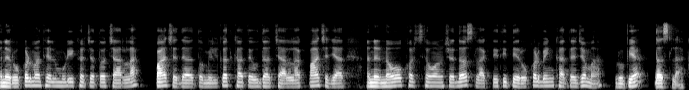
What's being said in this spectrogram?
અને રોકડમાં થયેલ મૂડી ખર્ચ હતો ચાર લાખ પાંચ હજાર તો મિલકત ખાતે ઉધાર ચાર લાખ પાંચ હજાર અને નવો ખર્ચ થવાનો છે દસ લાખ, તેથી તે રોકડ બેંક ખાતે જમા રૂપિયા દસ લાખ.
